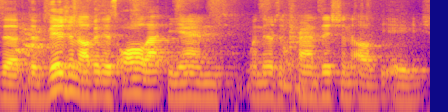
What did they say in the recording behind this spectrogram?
the, the vision of it is all at the end when there's a transition of the age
